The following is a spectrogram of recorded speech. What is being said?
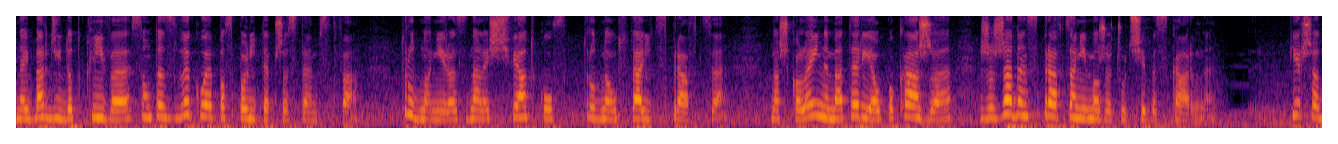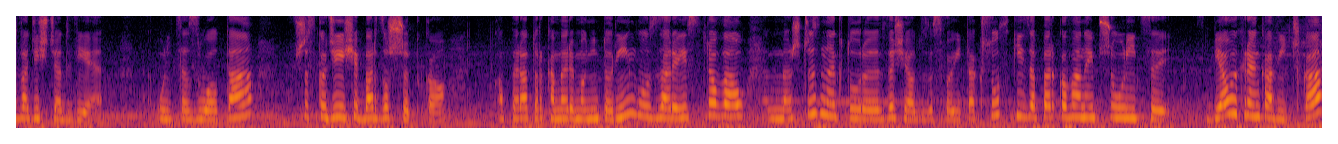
najbardziej dotkliwe są te zwykłe, pospolite przestępstwa. Trudno nieraz znaleźć świadków, trudno ustalić sprawcę. Nasz kolejny materiał pokaże, że żaden sprawca nie może czuć się bezkarny. Pierwsza 22, ulica Złota. Wszystko dzieje się bardzo szybko. Operator kamery monitoringu zarejestrował mężczyznę, który wysiadł ze swojej taksówki zaparkowanej przy ulicy w białych rękawiczkach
